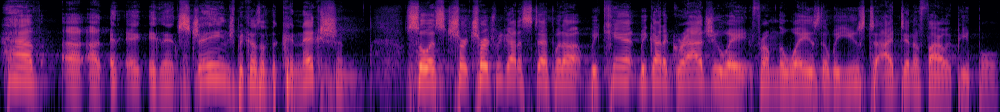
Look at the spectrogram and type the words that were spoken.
have a, a, an exchange because of the connection. So as church, church we got to step it up. We can't. We got to graduate from the ways that we used to identify with people.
